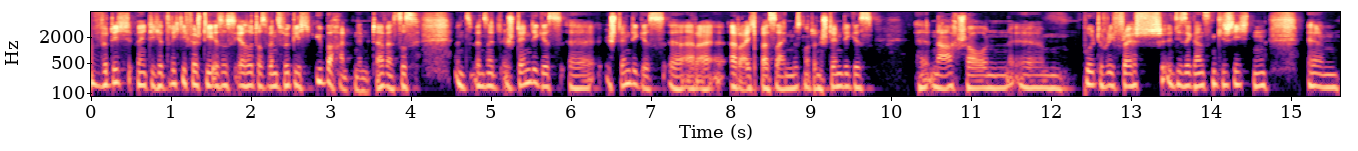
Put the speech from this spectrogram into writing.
für dich, wenn ich dich jetzt richtig verstehe, ist es eher so, dass wenn es wirklich Überhand nimmt, ja, wenn es das, wenn es ein ständiges, äh, ständiges äh, erreichbar sein müssen oder ein ständiges äh, Nachschauen, ähm, Pull to Refresh, diese ganzen Geschichten, ähm,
